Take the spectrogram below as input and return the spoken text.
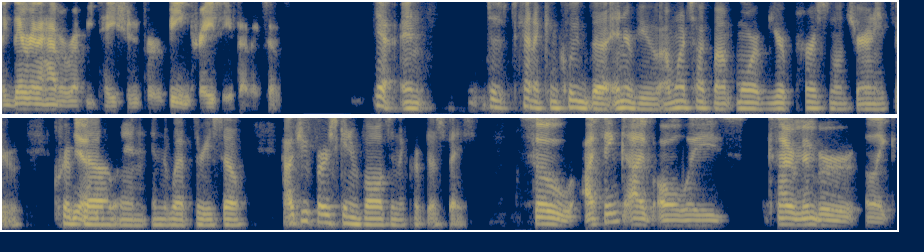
like they're gonna have a reputation for being crazy, if that makes sense. Yeah, and to, to kind of conclude the interview, I want to talk about more of your personal journey through crypto yeah. and in the Web three. So, how'd you first get involved in the crypto space? So I think I've always because I remember like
